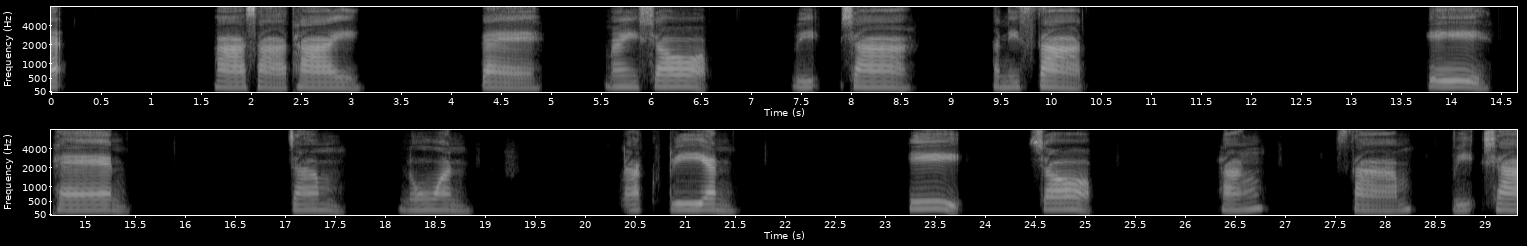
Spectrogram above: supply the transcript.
ะ ภาษาไทย แต่ไม่ชอบ วิชา คณิตศาสตร์ K แทนจำ นวน นักเรียน ที่ ชอบ ทั้ง3วิชา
